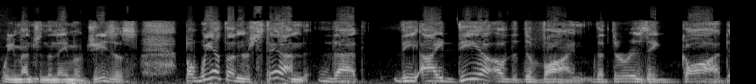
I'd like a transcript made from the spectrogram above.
we mention the name of Jesus, but we have to understand that the idea of the divine, that there is a God,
